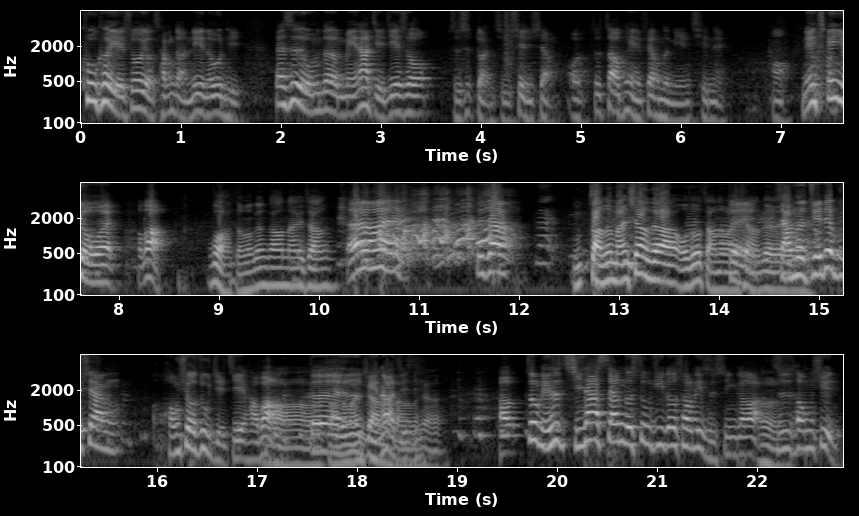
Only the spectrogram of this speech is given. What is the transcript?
库克也说有长短链的问题，但是我们的美娜姐姐说只是短期现象。哦，这照片也非常的年轻呢，哦，年轻有为，好不好？哇，怎么跟刚刚那一张？哎，就这样，长得蛮像的啊！我说长得蛮像，对，长得绝对不像洪秀柱姐姐，好不好？对，是美娜姐姐。好，重点是其他三个数据都创历史新高啊！资通讯、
